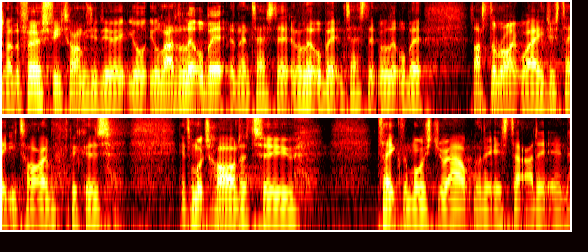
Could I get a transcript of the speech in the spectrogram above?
like the first few times you do it, you'll, you'll add a little bit and then test it, and a little bit and test it, and a little bit. That's the right way. Just take your time because it's much harder to take the moisture out than it is to add it in.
